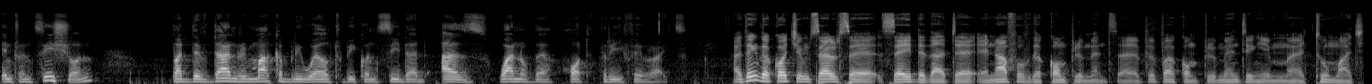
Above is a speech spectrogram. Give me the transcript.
in transition, but they've done remarkably well to be considered as one of the hot three favorites. I think the coach himself uh, said that uh, enough of the compliments, uh, people complimenting him uh, too much.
